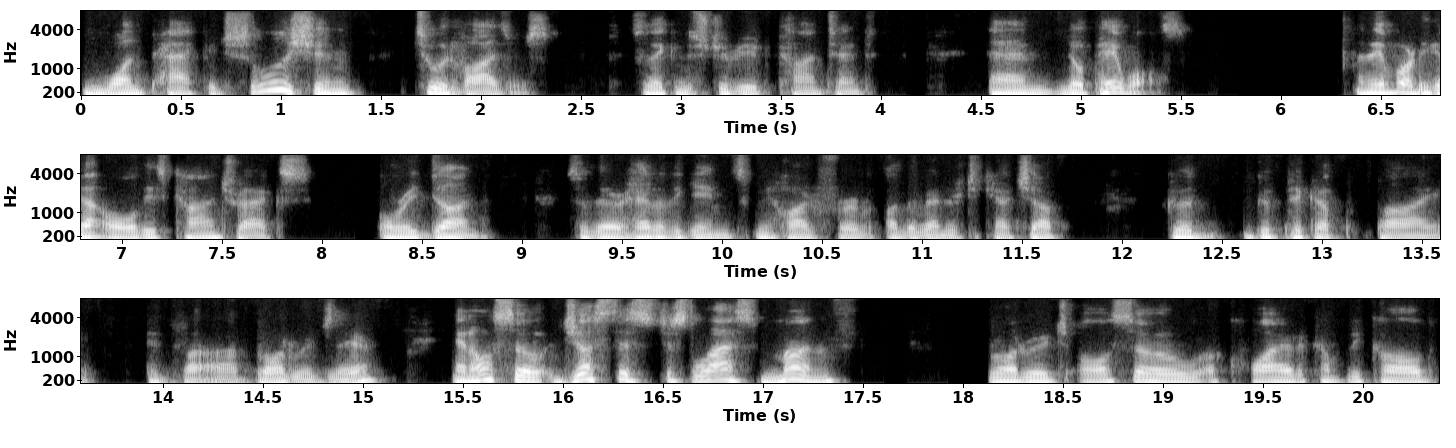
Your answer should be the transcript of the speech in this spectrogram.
one package solution to advisors, so they can distribute content and no paywalls. And they've already got all these contracts already done, so they're ahead of the game. It's gonna be hard for other vendors to catch up. Good good pickup by uh, Broadridge there. And also, just this just last month, Broadridge also acquired a company called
